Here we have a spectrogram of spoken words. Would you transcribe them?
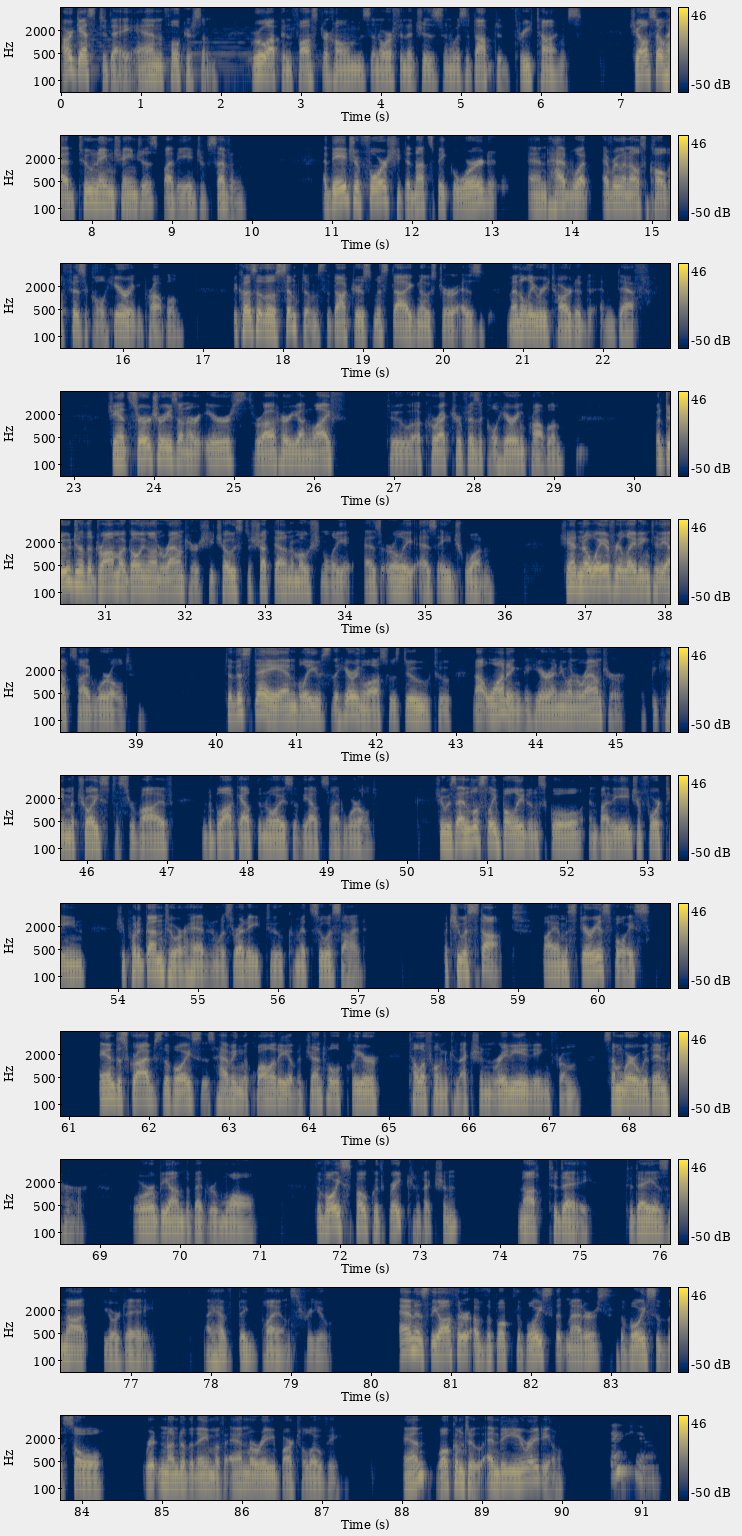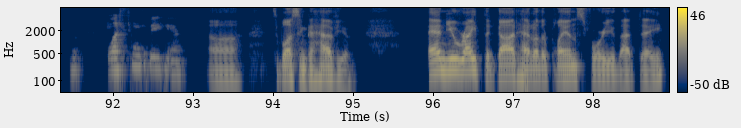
Our guest today, Ann Fulkerson, grew up in foster homes and orphanages and was adopted three times. She also had two name changes by the age of seven. At the age of four, she did not speak a word and had what everyone else called a physical hearing problem. Because of those symptoms, the doctors misdiagnosed her as mentally retarded and deaf. She had surgeries on her ears throughout her young life to uh, correct her physical hearing problem. But due to the drama going on around her, she chose to shut down emotionally as early as age one. She had no way of relating to the outside world. To this day, Anne believes the hearing loss was due to not wanting to hear anyone around her. It became a choice to survive and to block out the noise of the outside world. She was endlessly bullied in school, and by the age of 14, she put a gun to her head and was ready to commit suicide. But she was stopped by a mysterious voice and describes the voice as having the quality of a gentle, clear telephone connection radiating from somewhere within her or beyond the bedroom wall. The voice spoke with great conviction Not today. Today is not your day. I have big plans for you. Anne is the author of the book The Voice That Matters, The Voice of the Soul, written under the name of Anne Marie Bartolovi. Anne, welcome to NDE Radio. Thank you. blessing to be here. Uh, it's a blessing to have you. And you write that God had other plans for you that day,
